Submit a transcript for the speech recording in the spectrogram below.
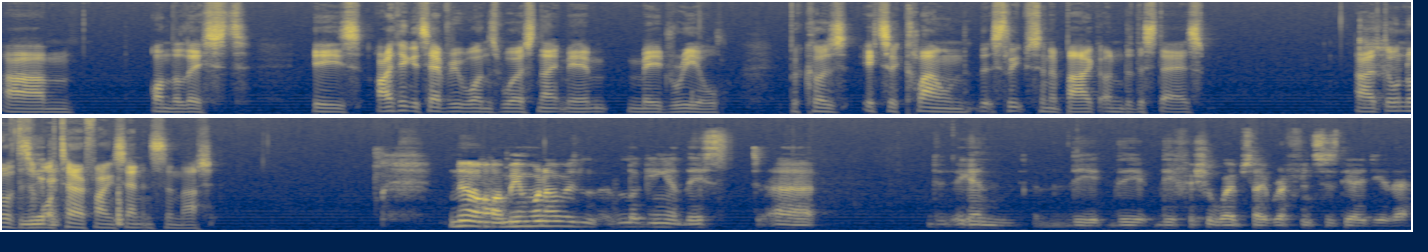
um, on the list is I think it's everyone's worst nightmare made real, because it's a clown that sleeps in a bag under the stairs. I don't know if there's a Yeah. more terrifying sentence than that. No, I mean when I was looking at this, uh, again, the, the the official website references the idea that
